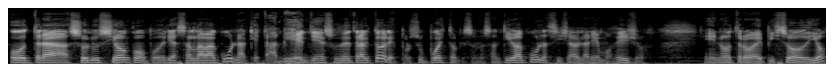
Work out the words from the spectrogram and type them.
otra solución como podría ser la vacuna, que también tiene sus detractores, por supuesto, que son los antivacunas, y ya hablaremos de ellos en otro episodio.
